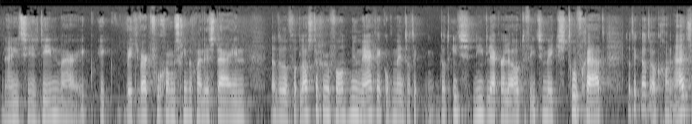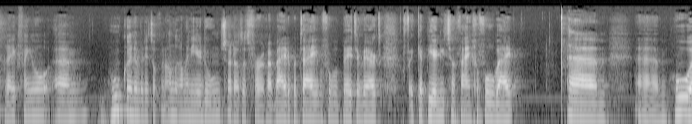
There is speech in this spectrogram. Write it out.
nou niet sindsdien, maar ik, ik weet je waar ik vroeger misschien nog wel eens daarin dat ik dat wat lastiger vond. Nu merk ik op het moment dat, ik, dat iets niet lekker loopt of iets een beetje stroef gaat, dat ik dat ook gewoon uitspreek. Van joh, um, hoe kunnen we dit op een andere manier doen, zodat het voor uh, beide partijen bijvoorbeeld beter werkt. Of ik heb hier niet zo'n fijn gevoel bij. Um, um, hoe,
